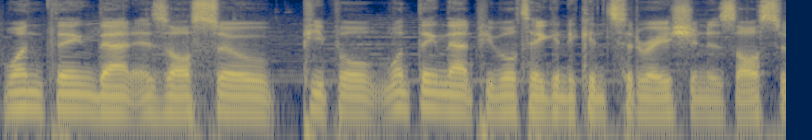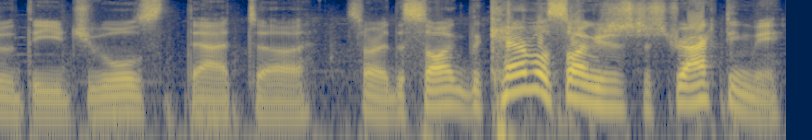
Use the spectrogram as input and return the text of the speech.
one thing that is also people one thing that people take into consideration is also the jewels that uh sorry the song the Karamelle song is just distracting me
